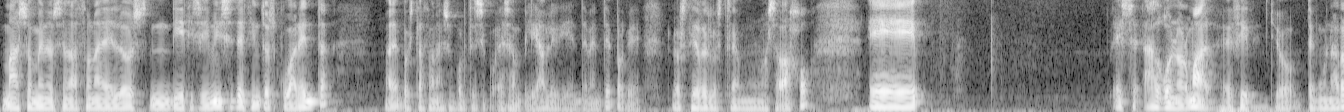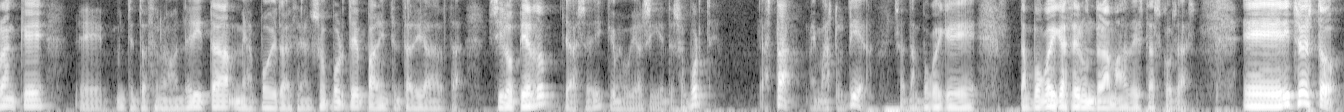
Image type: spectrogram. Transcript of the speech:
más o menos en la zona de los 16.740, ¿Vale? Pues esta zona de soporte es ampliable, evidentemente, porque los cierres los tenemos más abajo. Eh, es algo normal. Es decir, yo tengo un arranque, eh, intento hacer una banderita, me apoyo otra vez en el soporte para intentar ir al alza. Si lo pierdo, ya sé que me voy al siguiente soporte. Ya está, no hay más tortilla. O sea, tampoco hay que, tampoco hay que hacer un drama de estas cosas. Eh, dicho esto,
